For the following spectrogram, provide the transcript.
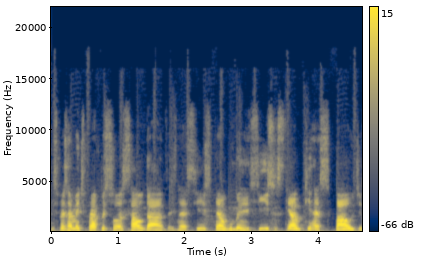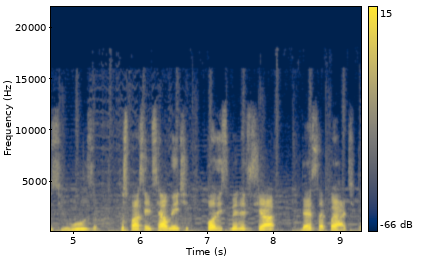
especialmente para pessoas saudáveis, né? Se isso tem algum benefício, se tem algo que respalde esse uso, se os pacientes realmente podem se beneficiar dessa prática.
